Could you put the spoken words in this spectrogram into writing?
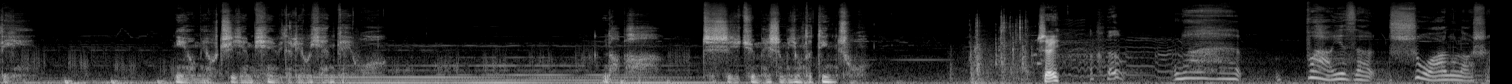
林，你有没有只言片语的留言给我？哪怕只是一句没什么用的叮嘱。谁？呃，不好意思，是我啊，陆老师。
